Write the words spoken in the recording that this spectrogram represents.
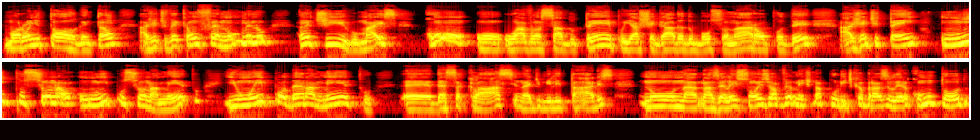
Moroni Torga. Então, a gente vê que é um fenômeno antigo, mas com o, o avançar do tempo e a chegada do Bolsonaro ao poder, a gente tem um, impulsiona, um impulsionamento e um empoderamento é, dessa classe né, de militares no, na, nas eleições e, obviamente, na política brasileira como um todo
